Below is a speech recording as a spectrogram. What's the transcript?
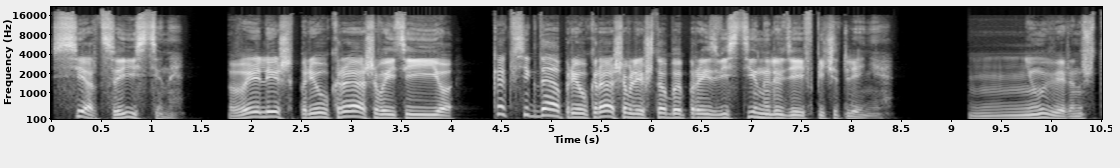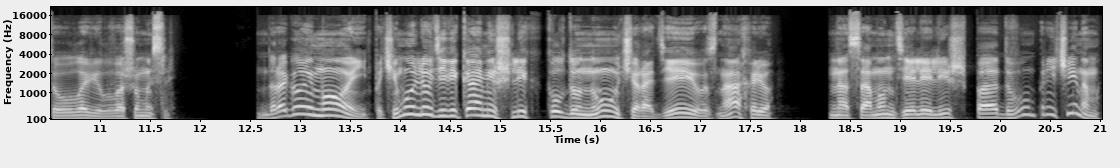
сердце истины. Вы лишь приукрашиваете ее, как всегда приукрашивали, чтобы произвести на людей впечатление. Не уверен, что уловил вашу мысль. «Дорогой мой, почему люди веками шли к колдуну, чародею, знахарю? На самом деле лишь по двум причинам.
